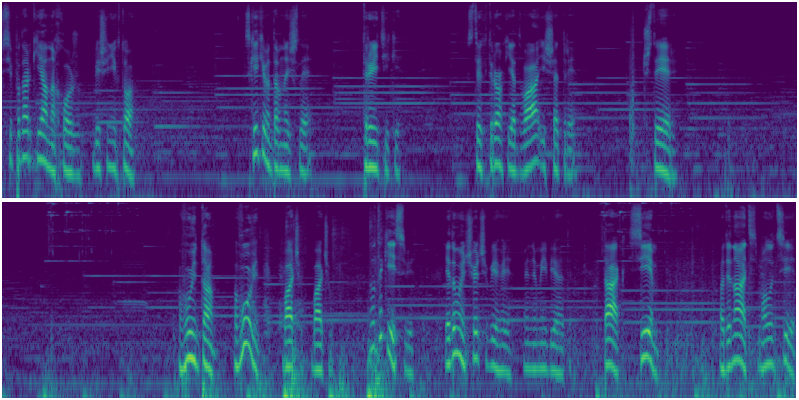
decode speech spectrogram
всі подарки я знаходжу, більше ніхто. Скільки ми там знайшли? Три тільки. З тих трьох є два і ще три. Чотири. А во він там. А він. Бачив, бачив. Ну такий собі. Я думаю, він швидше бігає. Він не вміє бігати. Так, сім. Одинадцять, молодці.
